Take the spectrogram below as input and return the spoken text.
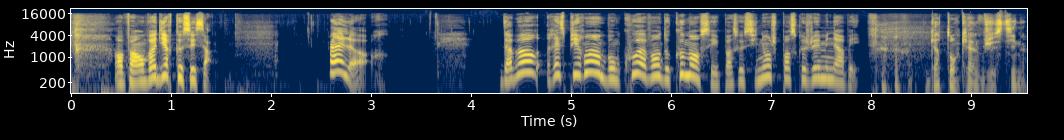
Enfin, on va dire que c'est ça. Alors, d'abord, respirons un bon coup avant de commencer, parce que sinon, je pense que je vais m'énerver. Garde ton calme, Justine.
